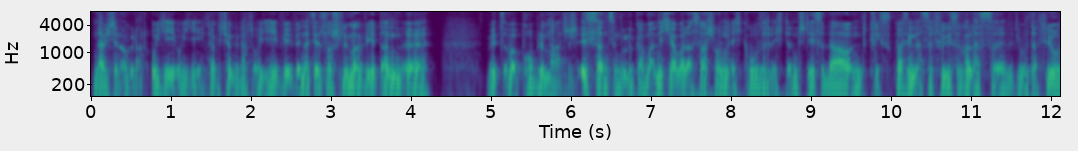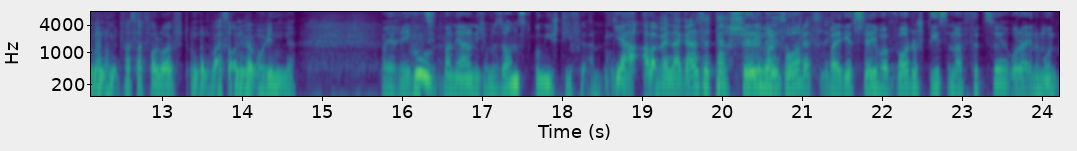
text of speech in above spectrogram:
Und da habe ich dann auch gedacht, oh je, oh je, da habe ich schon gedacht, oh je, wenn das jetzt noch schlimmer wird, dann äh, wird's aber problematisch. Ist dann zum Glück aber nicht, aber das war schon echt gruselig. Dann stehst du da und kriegst quasi nasse Füße, weil das äh, die Unterführung dann noch mit Wasser vollläuft und dann weißt du auch nicht mehr wohin, ne? Bei Regen zieht man ja nicht umsonst Gummistiefel an. Ja, aber wenn der ganze Tag Jetzt stell dir schön mal ist vor, und plötzlich weil jetzt stell dir mal vor, du stehst in einer Pfütze oder in einem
